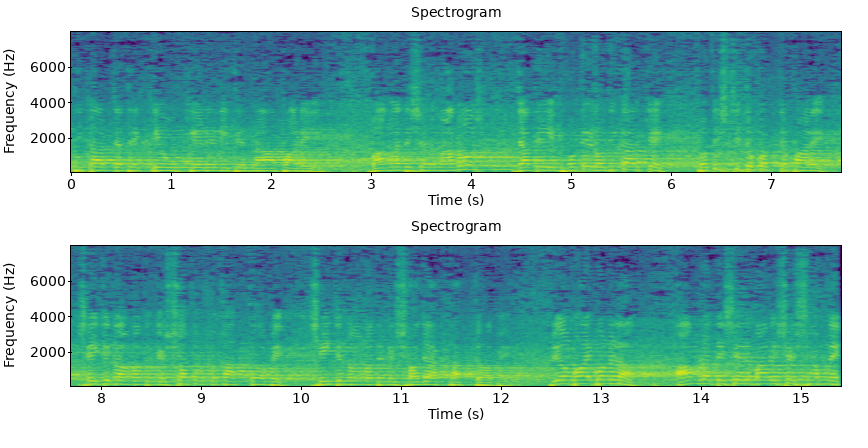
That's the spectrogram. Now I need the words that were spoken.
অধিকার যাতে কেউ কেড়ে নিতে না পারে। বাংলাদেশের মানুষ যাতে এই ভোটের অধিকারকে প্রতিষ্ঠিত করতে পারে, সেই জন্য আমাদেরকে সতর্ক থাকতে হবে, সেই জন্য আমাদেরকে সজাগ থাকতে হবে। প্রিয় ভাই বোনেরা, আমরা দেশের মানুষের সামনে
